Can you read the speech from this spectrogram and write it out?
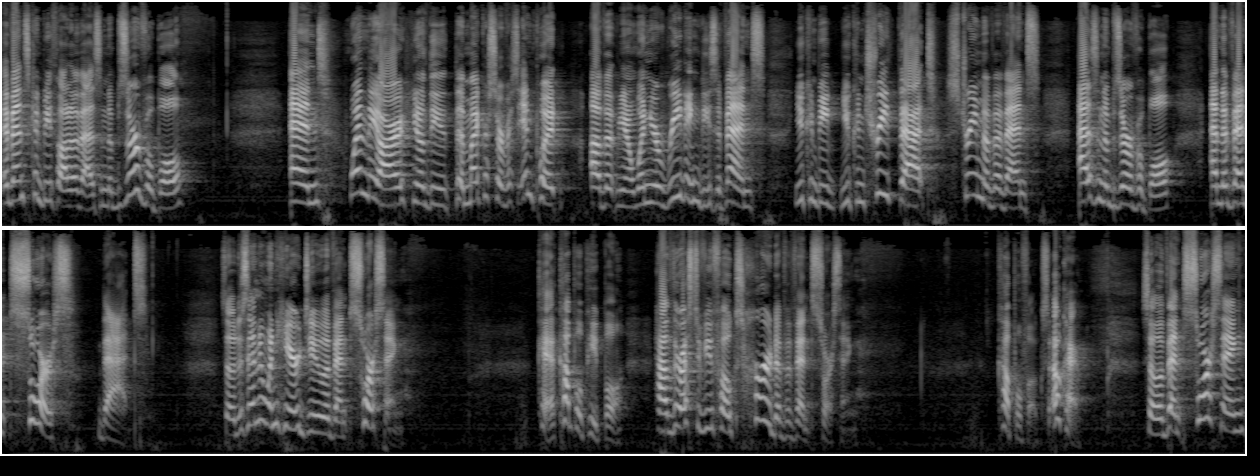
Events can be thought of as an observable, and when they are, you know, the, the microservice input of it, you know, when you're reading these events, you can, be, you can treat that stream of events as an observable and event source that. So does anyone here do event sourcing? Okay, a couple people. Have the rest of you folks heard of event sourcing? A Couple folks, okay. So event sourcing,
